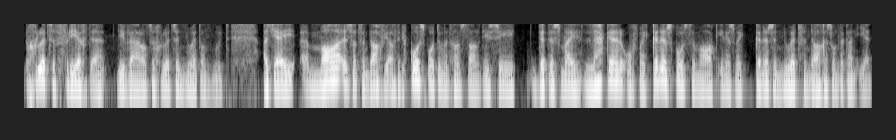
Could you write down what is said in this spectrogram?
grootste vreugde die wêreld se grootste nood ontmoet. As jy 'n ma is wat vandag weer agter die kospot moet gaan staan en jy sê dit is my lekker om my kinders kos te maak en is my kinders se nood vandag is om te kan eet.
